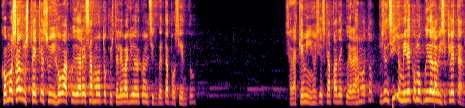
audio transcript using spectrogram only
¿cómo sabe usted que su hijo va a cuidar esa moto que usted le va a ayudar con el 50%? ¿Será que mi hijo sí es capaz de cuidar esa moto? Pues sencillo, mire cómo cuida la bicicleta.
